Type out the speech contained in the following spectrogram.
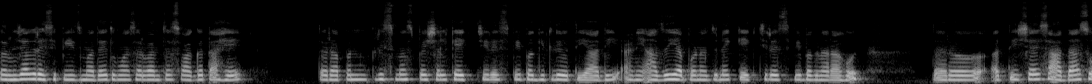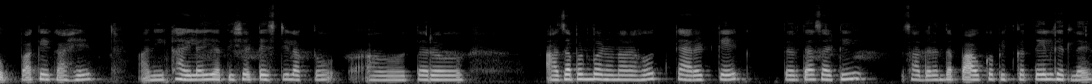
तनुजाज रेसिपीजमध्ये तुम्हा सर्वांचं स्वागत आहे. तर आपण क्रिसमस स्पेशल केकची रेसिपी बघितली होती आधी आणि आजही आपण अजून एक केकची रेसिपी बघणार आहोत. तर अतिशय साधा सोप्पा केक आहे आणि खायलाही अतिशय टेस्टी लागतो. तर आज आपण बनवणार आहोत कॅरेट केक तर त्यासाठी साधारणतः पाव कप इतकं तेल घेतलं आहे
